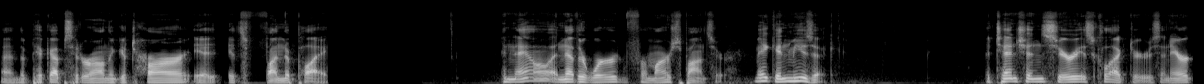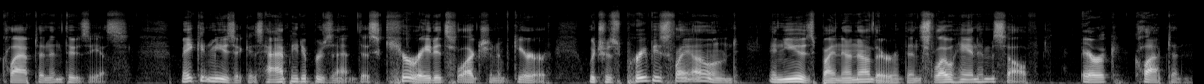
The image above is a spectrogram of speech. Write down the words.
and the pickups that are on the guitar. It, it's fun to play. And now another word from our sponsor Make'n Music. Attention, serious collectors and Eric Clapton enthusiasts. Make'n Music is happy to present this curated selection of gear, which was previously owned and used by none other than Slowhand himself, Eric Clapton.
